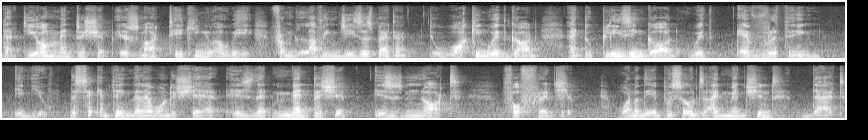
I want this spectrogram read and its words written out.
that your mentorship is not taking you away from loving Jesus better, to walking with God, and to pleasing God with everything in you. The second thing that I want to share is that mentorship is not for friendship. One of the episodes I mentioned that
